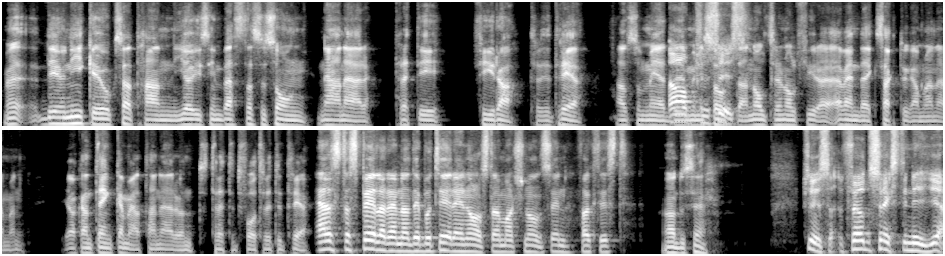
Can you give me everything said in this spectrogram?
Men det unika är ju också att han gör ju sin bästa säsong när han är 34, 33. Alltså med Ja, Minnesota, precis. 03-04. Jag vet inte exakt hur gammal han är, men jag kan tänka mig att han är runt 32-33. Äldsta spelaren att debutera i en All-Star-match någonsin, faktiskt. Ja, du ser. Precis, född 69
